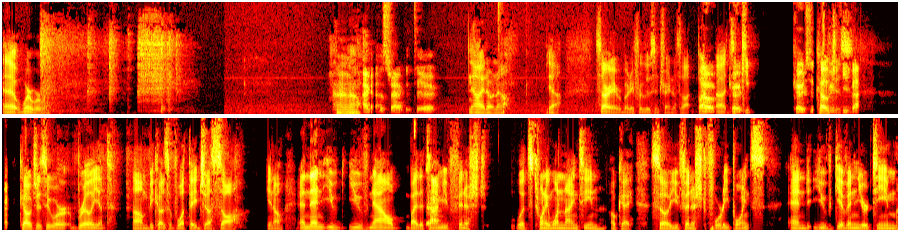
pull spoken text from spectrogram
uh, where were we? I don't know. I got distracted too. No, I don't know. Yeah, sorry everybody for losing train of thought. But oh, uh, to keep coaches, coaches, coaches who were brilliant um, because of what they just saw, you know, and then you you've now by the time you've finished what's 21-19 okay. So you finished 40 points and you've given your team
